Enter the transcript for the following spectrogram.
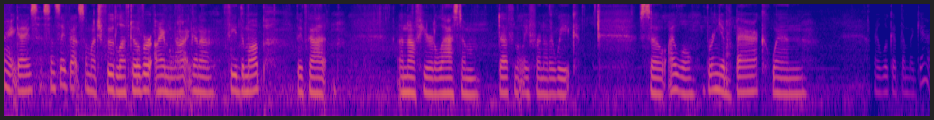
All right, guys, since they've got so much food left over, I'm not gonna feed them up. They've got enough here to last them definitely for another week. So I will bring you back when I look at them again.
